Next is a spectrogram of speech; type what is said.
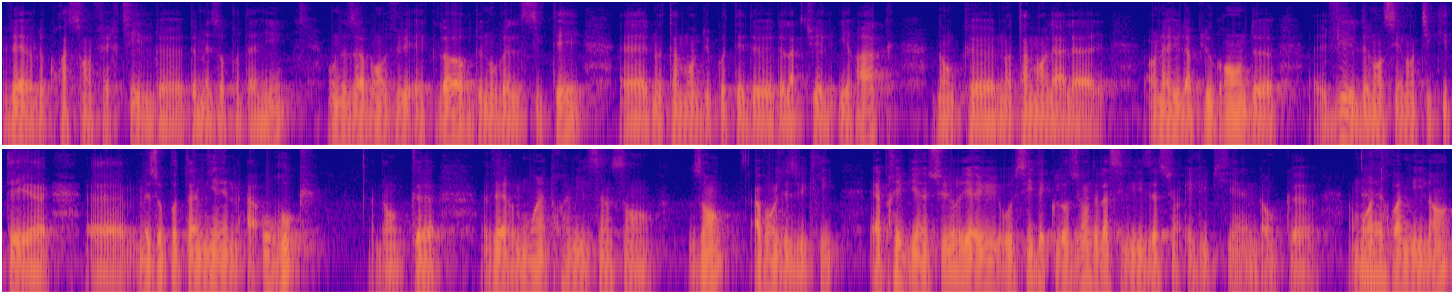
vers le croissant fertile de, de Mésopotamie, où nous avons vu éclore de nouvelles cités, euh, notamment du côté de, de l'actuel Irak. Donc, euh, notamment, la, la, on a eu la plus grande euh, ville de l'ancienne Antiquité euh, mésopotamienne à Uruk, donc vers moins 3500 ans avant Jésus-Christ. Et après, bien sûr, il y a eu aussi l'éclosion de la civilisation égyptienne, donc au moins 3000 ans.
